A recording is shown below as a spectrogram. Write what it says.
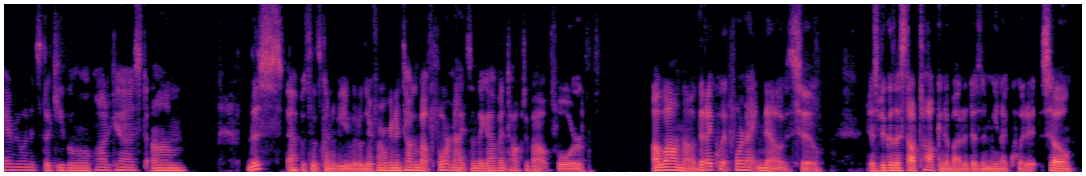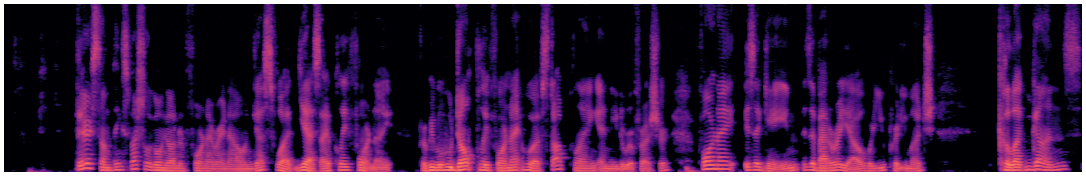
Hey everyone, it's the Keep It Real podcast. Um, this episode's gonna be a little different. We're gonna be talking about Fortnite, something I haven't talked about for a while now. Did I quit Fortnite? No, so just because I stopped talking about it doesn't mean I quit it. So there's something special going on in Fortnite right now, and guess what? Yes, I play Fortnite. For people who don't play Fortnite, who have stopped playing and need a refresher, Fortnite is a game, is a battle royale where you pretty much collect guns,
